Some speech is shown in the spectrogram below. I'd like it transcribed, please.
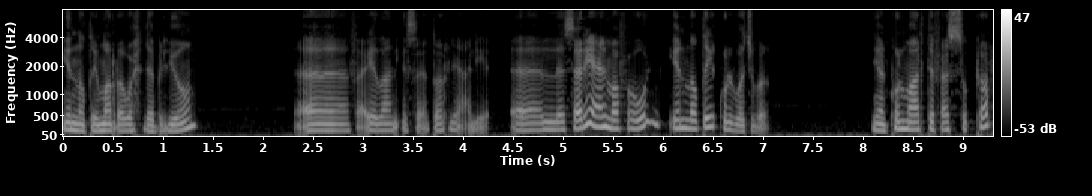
ينطي مرة واحدة باليوم آه فأيضا يسيطر لي عليه. السريع المفعول ينطي كل وجبة. يعني كل ما أرتفع السكر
